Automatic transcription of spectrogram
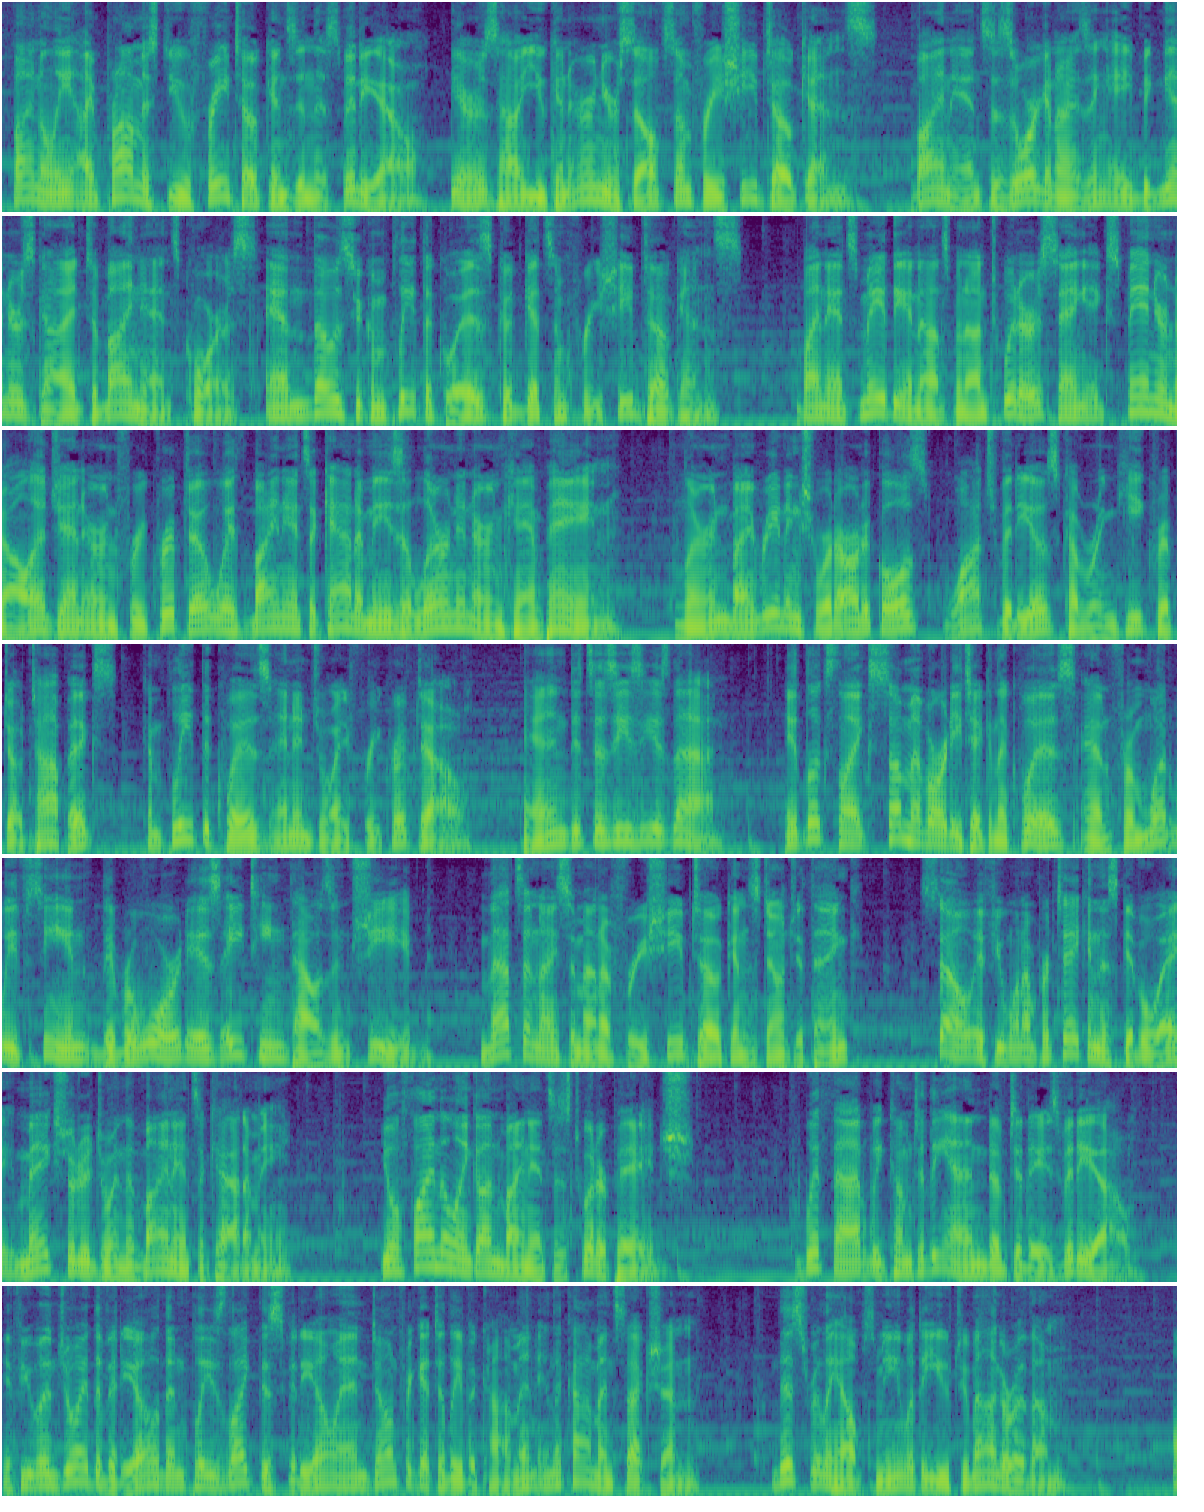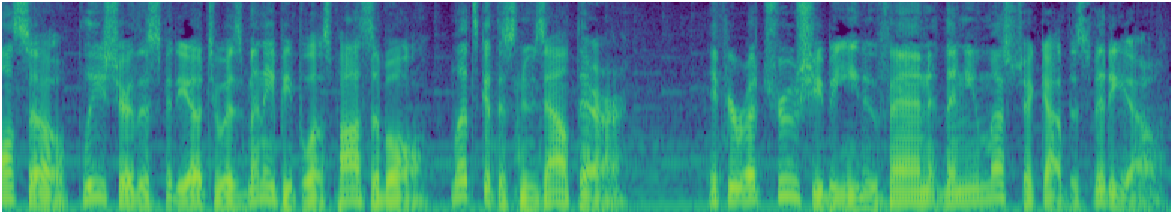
Finally, I promised you free tokens in this video. Here's how you can earn yourself some free SHIB tokens. Binance is organizing a beginner's guide to Binance course, and those who complete the quiz could get some free SHIB tokens. Binance made the announcement on Twitter saying expand your knowledge and earn free crypto with Binance Academy's Learn and Earn campaign. Learn by reading short articles, watch videos covering key crypto topics, complete the quiz, and enjoy free crypto. And it's as easy as that. It looks like some have already taken the quiz, and from what we've seen, the reward is 18,000 SHIB. That's a nice amount of free SHIB tokens, don't you think? So, if you want to partake in this giveaway, make sure to join the Binance Academy. You'll find the link on Binance's Twitter page. With that, we come to the end of today's video. If you enjoyed the video, then please like this video and don't forget to leave a comment in the comment section. This really helps me with the YouTube algorithm. Also, please share this video to as many people as possible. Let's get this news out there. If you're a true Shiba Inu fan, then you must check out this video.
